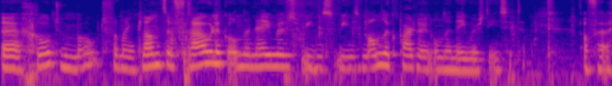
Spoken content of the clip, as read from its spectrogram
uh, grote moot van mijn klanten. Vrouwelijke ondernemers, wiens, wiens mannelijke partner in ondernemersdienst zitten. Of uh,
